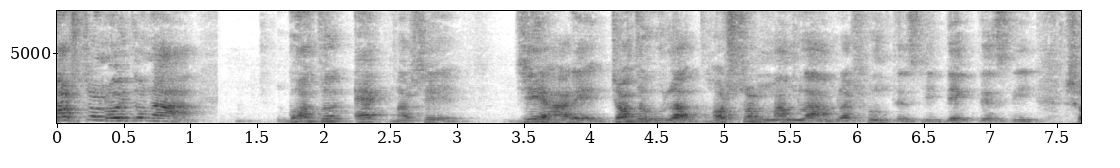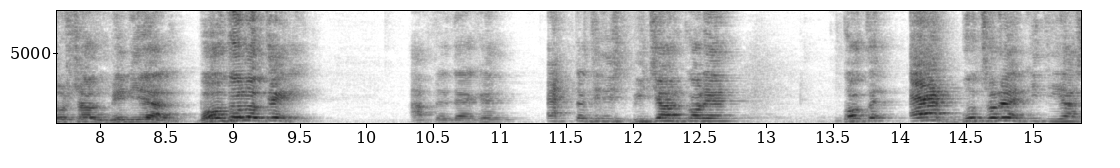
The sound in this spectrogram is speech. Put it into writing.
ধর্ষণ হইতো না। গত এক মাসে যে হারে যতগুলা ধর্ষণ মামলা আমরা শুনতেছি, দেখতেছি, সোশ্যাল মিডিয়ার বদলতে, আপনি দেখেন, একটা জিনিস বিচার করেন, গত এক বছরের ইতিহাস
